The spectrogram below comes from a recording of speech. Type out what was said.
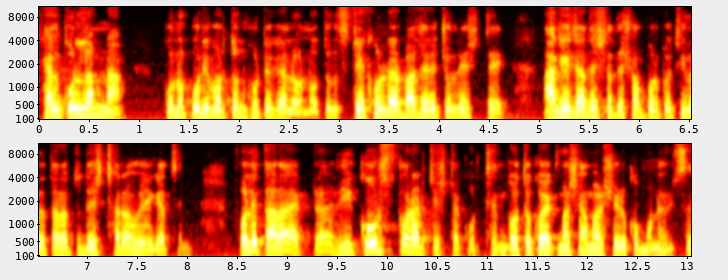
খেয়াল করলাম না কোনো পরিবর্তন ঘটে গেল, নতুন স্টেক হোল্ডার বাজারে চলে এসছে, আগে যাদের সাথে সম্পর্ক ছিল তারা তো দেশ ছাড়া হয়ে গেছেন। ফলে তারা একটা রিকোর্স করার চেষ্টা করছেন। গত কয়েক মাসে আমার সেরকম মনে হয়েছে।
